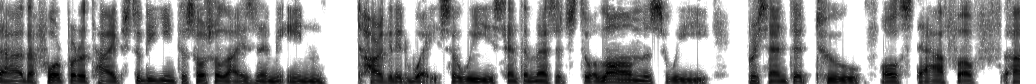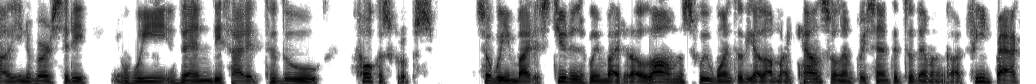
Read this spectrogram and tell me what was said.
uh, the four prototypes to begin to socialize them in targeted ways. So we sent a message to alums, we presented to all staff of uh, the university. We then decided to do focus groups. So we invited students, we invited alums, we went to the alumni council and presented to them and got feedback.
